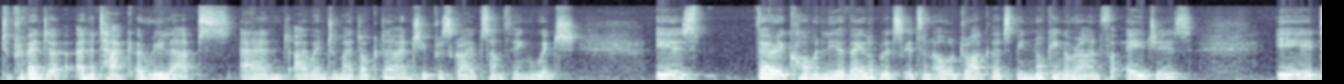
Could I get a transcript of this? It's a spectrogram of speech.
to prevent a, an attack, a relapse. And I went to my doctor and she prescribed something which is very commonly available. It's, it's an old drug that's been knocking around for ages. It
